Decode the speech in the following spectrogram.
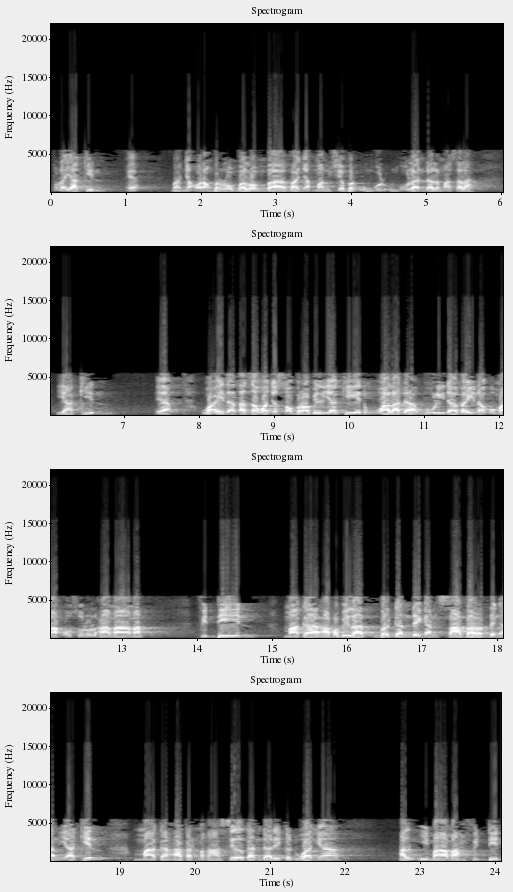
itulah yakin ya banyak orang berlomba-lomba, banyak manusia berunggul-unggulan dalam masalah yakin. Ya, wa idza tazawwaja sabra bil yakin walada wulida bainahuma husulul amamah fid din. Maka apabila bergandengan sabar dengan yakin, maka akan menghasilkan dari keduanya al-imamah fid din,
